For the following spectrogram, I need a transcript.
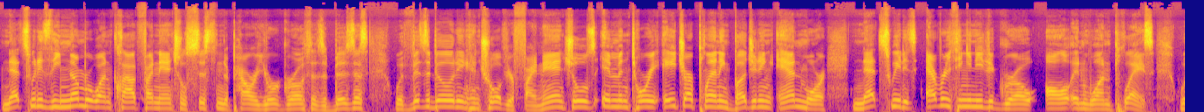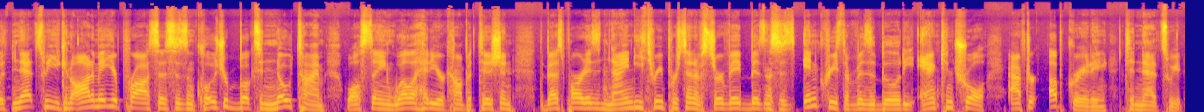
NetSuite is the number one cloud financial system to power your growth as a business with visibility and control of your financials, inventory, HR planning, budgeting, and more. NetSuite is everything you need to grow all in one place. With NetSuite, you can automate your processes and close your books in no time while staying well ahead of your competition. The best part is 93% of surveyed businesses increase their visibility and control after upgrading to NetSuite.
